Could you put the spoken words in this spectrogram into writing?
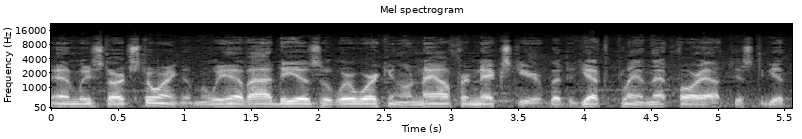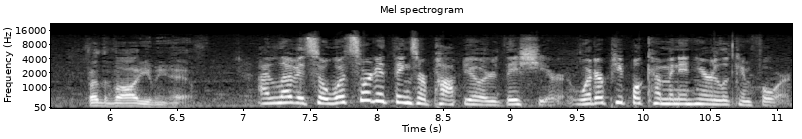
and we start storing them. And we have ideas that we're working on now for next year, but you have to plan that far out just to get for the volume you have. I love it. So what sort of things are popular this year? What are people coming in here looking for?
